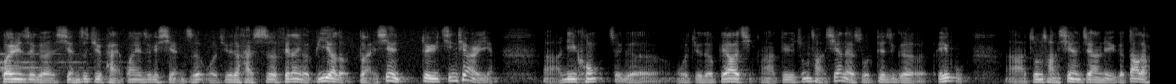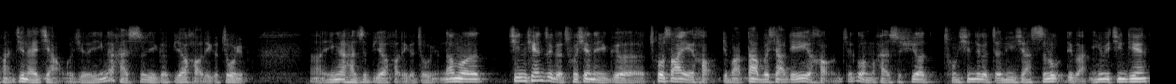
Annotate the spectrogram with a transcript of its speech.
关于这个险资举牌，关于这个险资，我觉得还是非常有必要的。短线对于今天而言，啊，利空这个我觉得不要紧啊。对于中长线来说，对这个 A 股啊，中长线这样的一个大的环境来讲，我觉得应该还是一个比较好的一个作用，啊，应该还是比较好的一个作用。那么今天这个出现的一个错杀也好，对吧？大幅下跌也好，这个我们还是需要重新这个整理一下思路，对吧？因为今天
